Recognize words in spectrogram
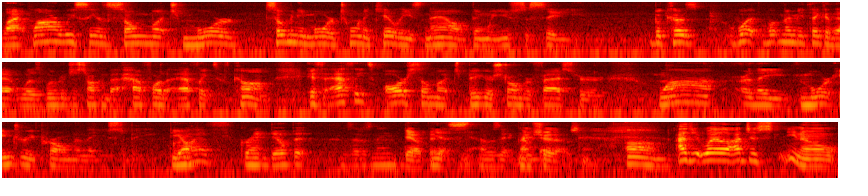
Like, why are we seeing so much more, so many more torn Achilles now than we used to see? Because what what made me think of that was we were just talking about how far the athletes have come. If the athletes are so much bigger, stronger, faster, why are they more injury prone than they used to be? Do y'all have Grant Delpit? Is that his name? Delpit. Yes, yeah. that was it. Grant I'm sure that was him. Um, I just, well, I just you know,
